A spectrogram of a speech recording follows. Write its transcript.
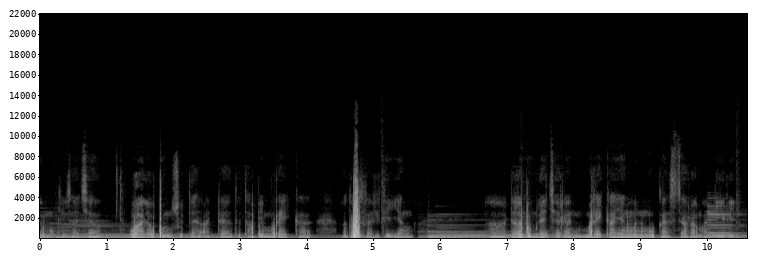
Yang mungkin saja walaupun sudah ada tetapi mereka atau didik yang uh, dalam pembelajaran mereka yang menemukan secara mandiri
